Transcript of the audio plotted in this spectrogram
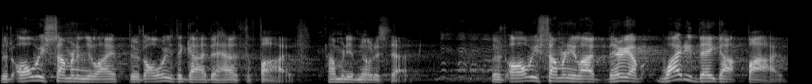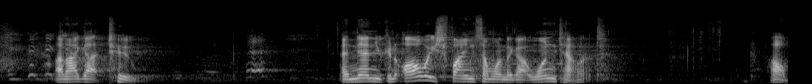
There's always someone in your life, there's always the guy that has the five. How many have noticed that? There's always someone in your life, there you have, why do they got five? And I got two. And then you can always find someone that got one talent. Oh,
